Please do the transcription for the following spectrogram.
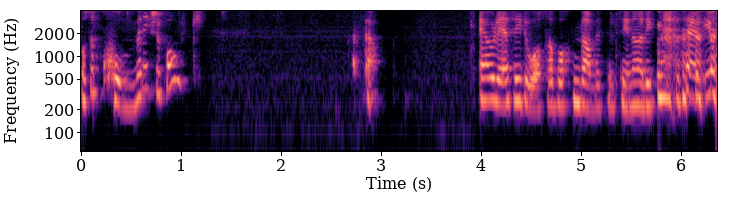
og så kommer det ikke folk. Jeg har jo lest litt årsrapporten til Arbeidstilsynet, og de forteller jo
